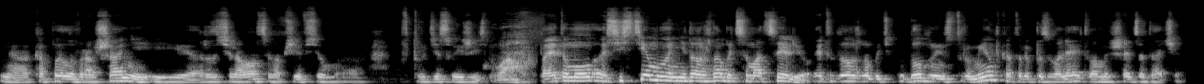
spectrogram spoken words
э, капеллы в Раншане и разочаровался вообще всем э, в труде своей жизни. Вау. Поэтому э, система не должна быть самоцелью. Это должен быть удобный инструмент, который позволяет вам решать задачи.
